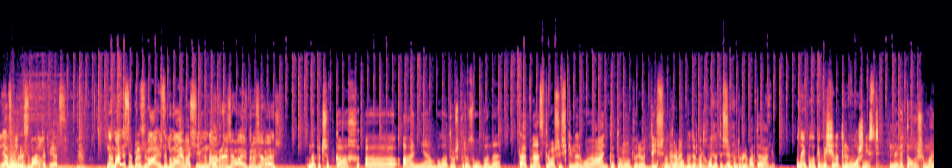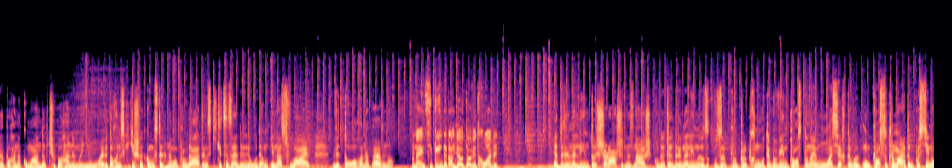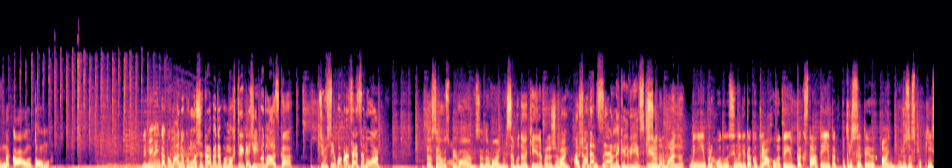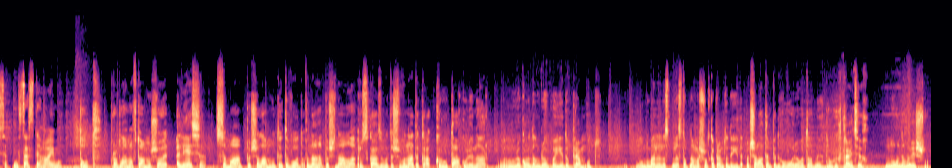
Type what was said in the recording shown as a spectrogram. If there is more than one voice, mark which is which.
Speaker 1: Я вже переживаю, капець. Нормально, що переживаю, забиваю ваші імена.
Speaker 2: Не переживай, переживеш.
Speaker 3: На початках е, Аня була трошки розгублена. Так, в нас трошечки нервує Анька, тому періодично треба буде
Speaker 1: нормально.
Speaker 3: підходити ще
Speaker 1: Да.
Speaker 3: контролювати Аню.
Speaker 4: У неї була підвищена тривожність.
Speaker 5: Не від того, що в мене погана команда чи погане меню, а від того, наскільки швидко ми встигнемо продати, наскільки це зайде людям, і наш вайб. Від того, напевно.
Speaker 1: Ненсі, киньте там, де ото відходить.
Speaker 5: Адреналін той шарашить, не знаєш, куди той адреналін припхнути, бо він просто на емоціях тебе, ну просто тримає тебе постійно в накалу тому.
Speaker 1: Любіменька команда, кому ще треба допомогти? Кажіть, будь ласка. Чи у всіх по процесам ок?
Speaker 2: Та все успіваємо, все нормально.
Speaker 6: Все буде окей, не переживай.
Speaker 1: А що там сирники львівські?
Speaker 6: Все нормально.
Speaker 4: Мені приходилось іноді так отряхувати і так стати, і так потрусити. Ань, говорю, заспокійся. Ми все встигаємо.
Speaker 3: Тут проблема в тому, що Олеся сама почала мутити воду. Вона починала розказувати, що вона така крута кулінар. В Le поїду прям от. У мене наступна маршрутка прямо туди їде. Почала там підговорювати одних, других, третіх. Ну, не вийшло.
